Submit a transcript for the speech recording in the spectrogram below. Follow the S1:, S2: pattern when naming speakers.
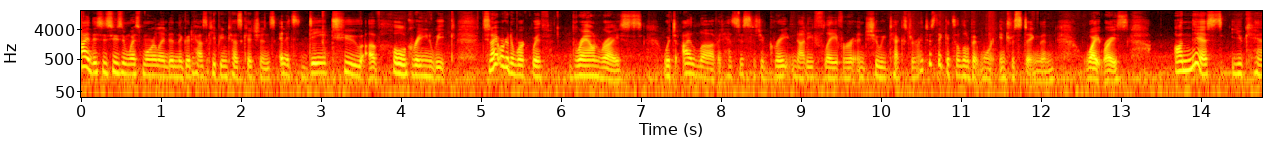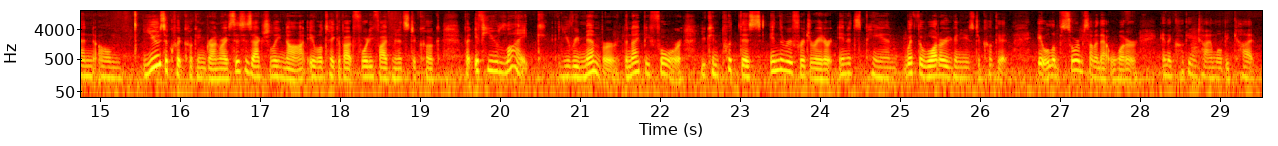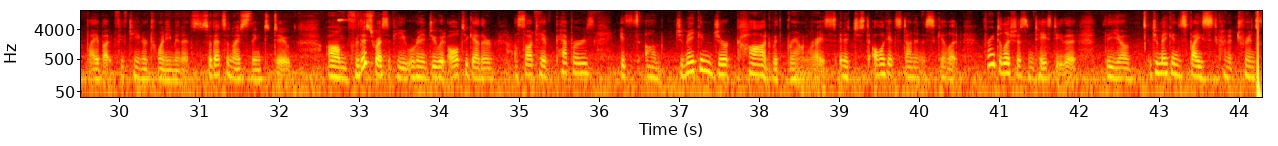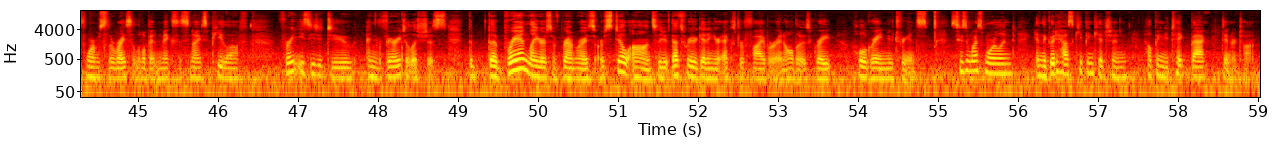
S1: Hi, this is Susan Westmoreland in the Good Housekeeping Test Kitchens, and it's day two of Whole Grain Week. Tonight we're going to work with brown rice, which I love. It has just such a great nutty flavor and chewy texture. I just think it's a little bit more interesting than white rice. On this, you can um, use a quick cooking brown rice. This is actually not. It will take about 45 minutes to cook. But if you like, and you remember the night before, you can put this in the refrigerator in its pan with the water you're going to use to cook it. It will absorb some of that water, and the cooking time will be cut by about 15 or 20 minutes. So that's a nice thing to do. Um, for this recipe, we're going to do it all together. A saute of peppers. It's um, Jamaican jerk cod with brown rice, and it just all gets done in a skillet. Very delicious and tasty. The, the uh, Jamaican spice kind of transforms the rice a little bit and makes makes this nice pilaf. Very easy to do and very delicious. The, the bran layers of brown rice are still on, so that's where you're getting your extra fiber and all those great whole grain nutrients. Susan Westmoreland in the Good Housekeeping Kitchen, helping you take back dinner time.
